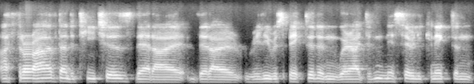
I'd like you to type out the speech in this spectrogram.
I thrived under teachers that I that I really respected, and where I didn't necessarily connect and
